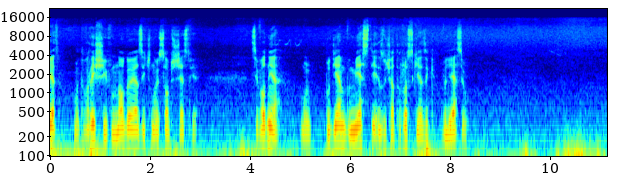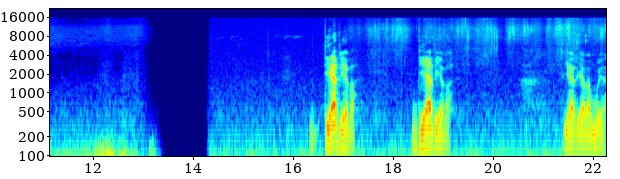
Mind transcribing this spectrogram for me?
Привет, мы товарищи в многоязычной сообществе. Сегодня мы будем вместе изучать русский язык в лесу. Дерево. Дерево. Дерево мое.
